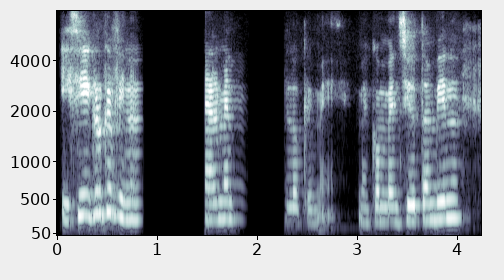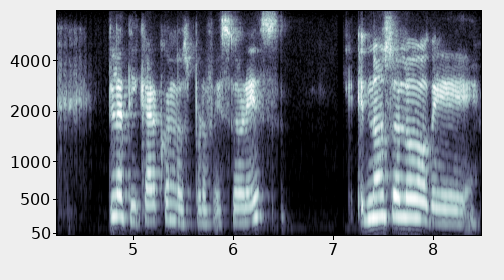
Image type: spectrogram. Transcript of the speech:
y sí, creo que finalmente lo que me, me convenció también platicar con los profesores, no solo de,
